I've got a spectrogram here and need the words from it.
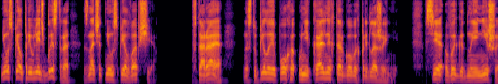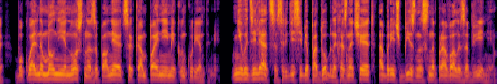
Не успел привлечь быстро, значит, не успел вообще. Вторая — наступила эпоха уникальных торговых предложений. Все выгодные ниши буквально молниеносно заполняются компаниями-конкурентами. Не выделяться среди себе подобных означает обречь бизнес на провал и забвение.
